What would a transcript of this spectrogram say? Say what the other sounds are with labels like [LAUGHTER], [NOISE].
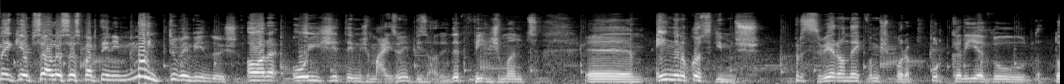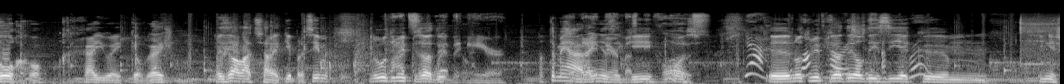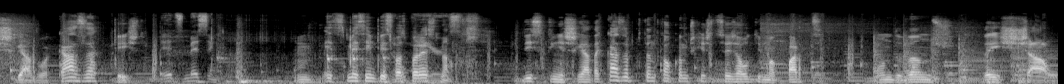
Como é que é pessoal? Eu sou o Spartini, muito bem-vindos! Ora, hoje temos mais um episódio de Fishment. Uh, ainda não conseguimos perceber onde é que vamos pôr a porcaria do, da torre, ou que raio é aquele gajo. Mas olha lá de estar aqui para cima. No último episódio... Também há aranhas aqui. Uh, no último episódio ele dizia que hum, tinha chegado a casa. O que é isto? It's missing. Hum, it's missing piece, parece? Não disse que tinha chegado a casa, portanto calculamos que esta seja a última parte onde vamos deixá-lo.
